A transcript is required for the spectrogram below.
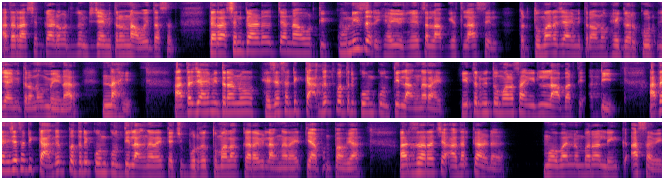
आता राशन कार्डवरती तुमचे ज्या मित्रांनो नाव येत असत त्या राशन कार्डच्या नावावरती कुणी जर ह्या योजनेचा लाभ घेतला असेल तर तुम्हाला जे आहे मित्रांनो हे घरकुर जे आहे मित्रांनो मिळणार नाही. आता जे आहे मित्रांनो ह्याच्यासाठी कागदपत्रे कोणकोणती लागणार आहेत ही तर मी तुम्हाला सांगितलं लाभार्थी अटी. आता ह्याच्यासाठी कागदपत्रे कोणकोणती लागणार आहेत त्याची पूर्तता तुम्हाला करावी लागणार आहे ते आपण पाहूया. अर्जदाराचे आधार कार्ड मोबाईल नंबरला लिंक असावे.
